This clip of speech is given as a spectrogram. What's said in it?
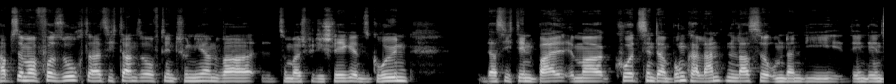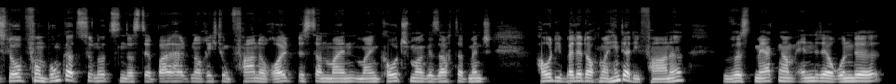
habe es immer versucht, als ich dann so auf den Turnieren war, zum Beispiel die Schläge ins Grün, dass ich den Ball immer kurz hinterm Bunker landen lasse, um dann die, den, den Slope vom Bunker zu nutzen, dass der Ball halt noch Richtung Fahne rollt, bis dann mein, mein Coach mal gesagt hat, Mensch, hau die Bälle doch mal hinter die Fahne. Du wirst merken, am Ende der Runde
